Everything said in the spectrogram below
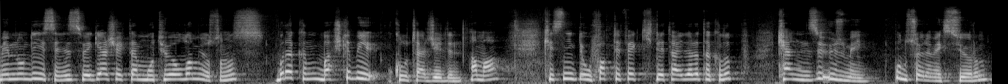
memnun değilseniz ve gerçekten motive olamıyorsanız bırakın başka bir okulu tercih edin. Ama kesinlikle ufak tefek detaylara takılıp kendinizi üzmeyin. Bunu söylemek istiyorum.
